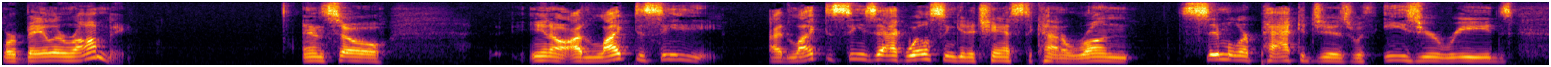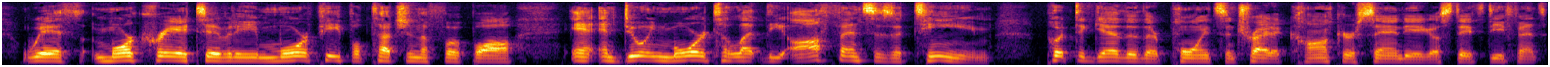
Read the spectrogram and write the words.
or Baylor Romney. And so, you know, I'd like to see I'd like to see Zach Wilson get a chance to kind of run similar packages with easier reads, with more creativity, more people touching the football, and, and doing more to let the offense as a team put together their points and try to conquer San Diego State's defense.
